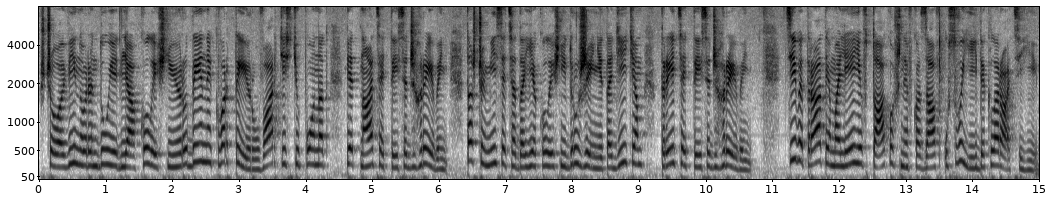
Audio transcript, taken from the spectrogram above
що він орендує для колишньої родини квартиру вартістю понад 15 тисяч гривень та щомісяця дає колишній дружині та дітям 30 тисяч гривень. Ці витрати Малєєв також не вказав у своїй декларації.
